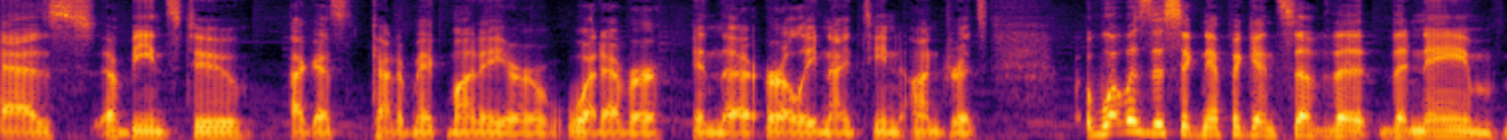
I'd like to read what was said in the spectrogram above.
as a means to, I guess, kind of make money or whatever in the early 1900s. What was the significance of the, the name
